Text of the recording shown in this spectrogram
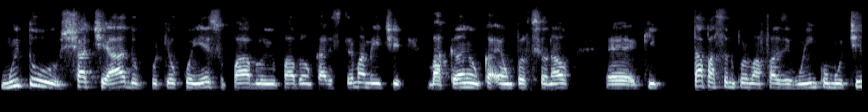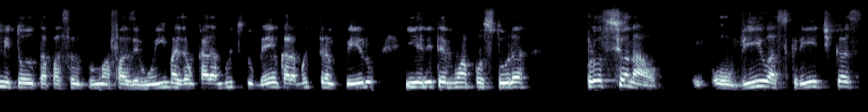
muito chateado porque eu conheço o Pablo e o Pablo é um cara extremamente bacana, um, é um profissional é, que está passando por uma fase ruim, como o time todo está passando por uma fase ruim, mas é um cara muito do bem, um cara muito tranquilo, e ele teve uma postura profissional. Ouviu as críticas,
